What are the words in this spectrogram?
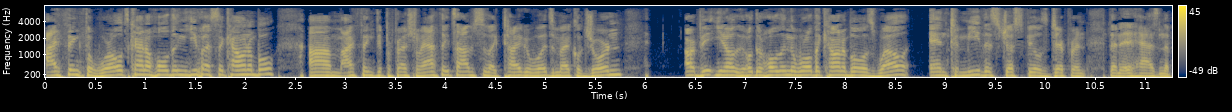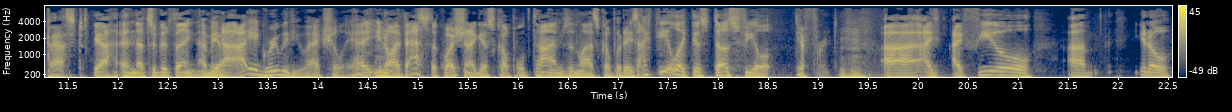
I think the world's kind of holding the U.S. accountable. Um, I think the professional athletes, obviously like Tiger Woods and Michael Jordan, are you know they're holding the world accountable as well and to me this just feels different than it has in the past yeah and that's a good thing i mean yeah. I, I, agree with you actually I, you mm-hmm. know i've asked the question i guess a couple of times in the last couple of days i feel like this does feel different mm-hmm. uh, i i feel um, you know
